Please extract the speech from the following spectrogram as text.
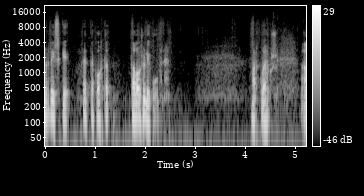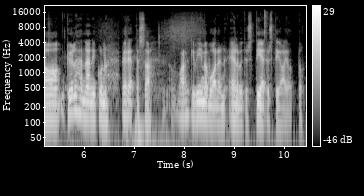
riski, että kohta talous ylikuumenee? Markku Lehmus. Kyllähän nämä niin kuin periaatteessa varsinkin viime vuoden elvytys tietysti ajoittu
